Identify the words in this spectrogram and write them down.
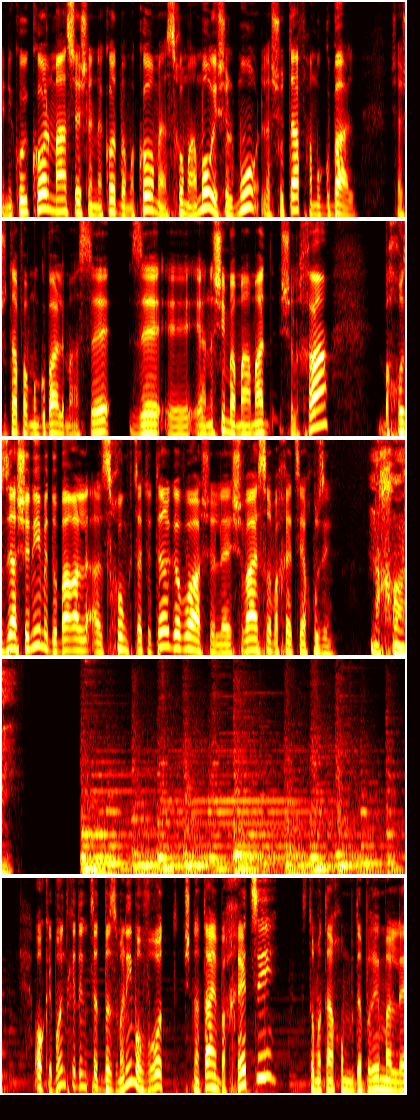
בניכוי כל מס שיש לנקות במקור מהסכום האמור, ישלמו לשותף המוגבל. שהשותף המוגבל למעשה זה אה, אנשים במעמד שלך. בחוזה השני מדובר על, על סכום קצת יותר גבוה של 17.5 אחוזים. נכון. אוקיי, בואו נתקדם קצת בזמנים, עוברות שנתיים וחצי, זאת אומרת אנחנו מדברים על uh,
